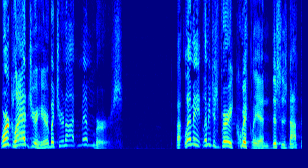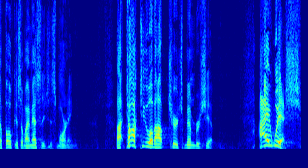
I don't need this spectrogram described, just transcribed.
We're glad you're here, but you're not members. Uh, let, me, let me just very quickly, and this is not the focus of my message this morning, uh, talk to you about church membership. I wish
